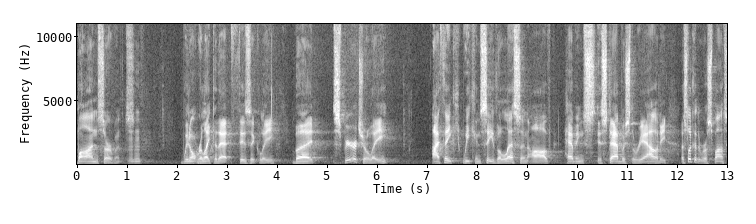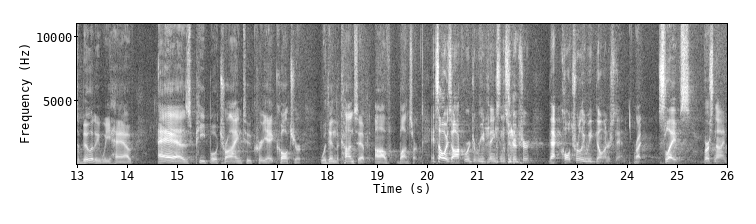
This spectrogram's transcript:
bond servants. Mm-hmm. We don't relate to that physically, but spiritually, I think we can see the lesson of having established the reality. Let's look at the responsibility we have as people trying to create culture within the concept of bondservant. It's always awkward to read things in the scripture that culturally we don't understand. Right. Slaves, verse 9.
